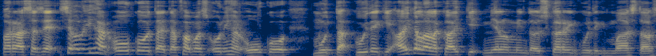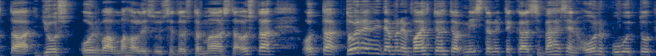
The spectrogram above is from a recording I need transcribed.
parassa se, se oli ihan ok, tai tämä Famas on ihan ok, mutta kuitenkin aika lailla kaikki mieluummin toi Skarin kuitenkin maasta ostaa, jos on vaan mahdollisuus se toista maasta ostaa. Ottaa toinen niin tämmönen vaihtoehto, mistä nyt kanssa vähän sen on puhuttu,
